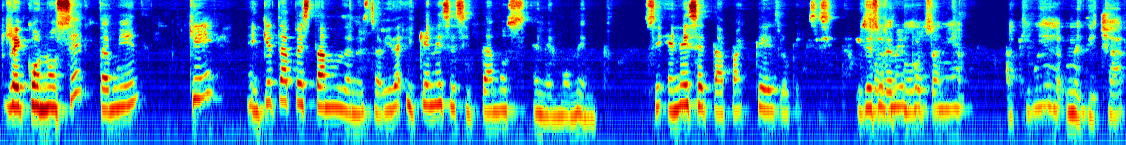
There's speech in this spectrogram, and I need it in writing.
reconocer también qué en qué etapa estamos de nuestra vida y qué necesitamos en el momento. ¿sí? En esa etapa, ¿qué es lo que necesitamos? Y eso es muy importante. aquí voy a metichar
